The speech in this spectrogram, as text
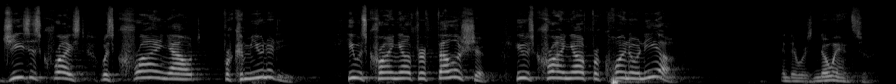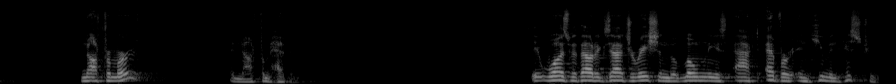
Jesus Christ was crying out for community. He was crying out for fellowship. He was crying out for koinonia. And there was no answer, not from earth and not from heaven. It was, without exaggeration, the loneliest act ever in human history.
